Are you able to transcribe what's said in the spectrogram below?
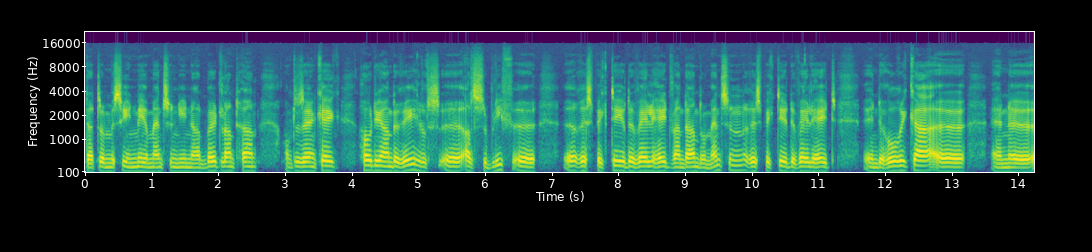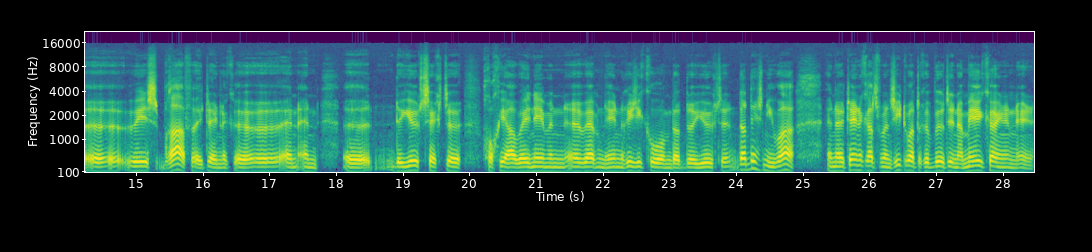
dat er misschien meer mensen niet naar het buitenland gaan, om te zeggen, kijk, houd u aan de regels, alstublieft respecteer de veiligheid van de andere mensen, respecteer de veiligheid in de horeca uh, en uh, wees braaf uiteindelijk. en en de jeugd zegt, goh ja, wij nemen, we hebben geen risico omdat de jeugd... dat is niet waar. En uiteindelijk als men ziet wat er gebeurt in Amerika... En,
